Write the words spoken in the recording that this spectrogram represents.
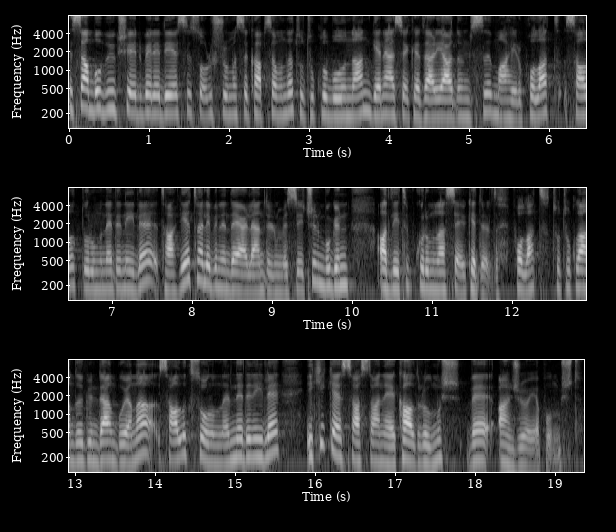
İstanbul Büyükşehir Belediyesi soruşturması kapsamında tutuklu bulunan Genel Sekreter Yardımcısı Mahir Polat, sağlık durumu nedeniyle tahliye talebinin değerlendirilmesi için bugün Adli Tıp Kurumu'na sevk edildi. Polat, tutuklandığı günden bu yana sağlık sorunları nedeniyle iki kez hastaneye kaldırılmış ve anjiyo yapılmıştı.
